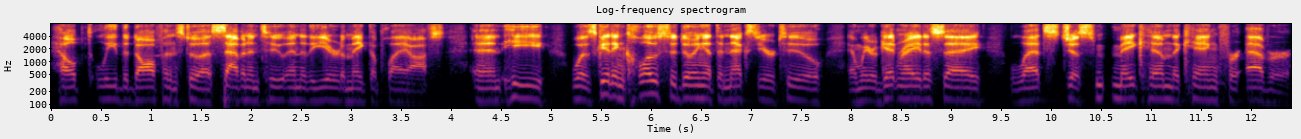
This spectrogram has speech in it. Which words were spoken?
helped lead the Dolphins to a 7 and 2 end of the year to make the playoffs. And he was getting close to doing it the next year too, and we were getting ready to say, let's just make him the king forever.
